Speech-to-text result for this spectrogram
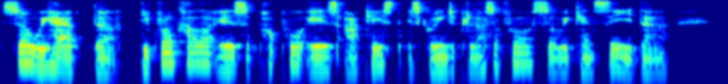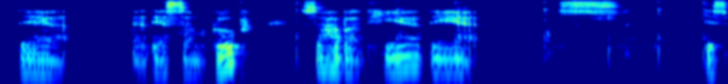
so we have the different color is purple is artist, is green is philosopher. So we can see the there uh, there's some group. So how about here? There this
